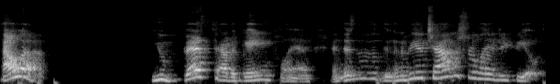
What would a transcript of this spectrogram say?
However, you best have a game plan. And this is going to be a challenge for Landry Fields.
